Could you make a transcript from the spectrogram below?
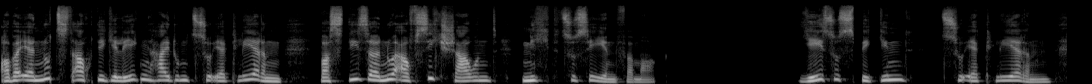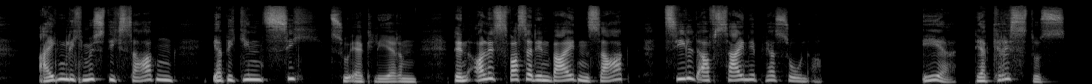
aber er nutzt auch die Gelegenheit, um zu erklären, was dieser nur auf sich schauend nicht zu sehen vermag. Jesus beginnt zu erklären. Eigentlich müsste ich sagen, er beginnt sich zu erklären, denn alles, was er den beiden sagt, zielt auf seine Person ab. Er, der Christus,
